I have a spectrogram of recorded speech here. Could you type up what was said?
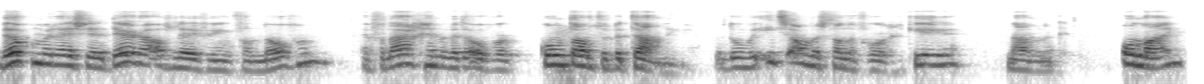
Welkom bij deze derde aflevering van Novum. En vandaag hebben we het over contante betalingen. Dat doen we iets anders dan de vorige keren, namelijk online.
